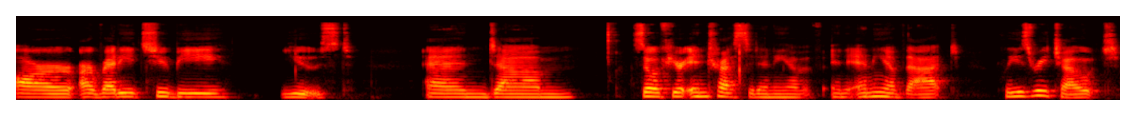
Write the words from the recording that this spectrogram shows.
are are ready to be used. And um, so, if you're interested in any of in any of that, please reach out.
